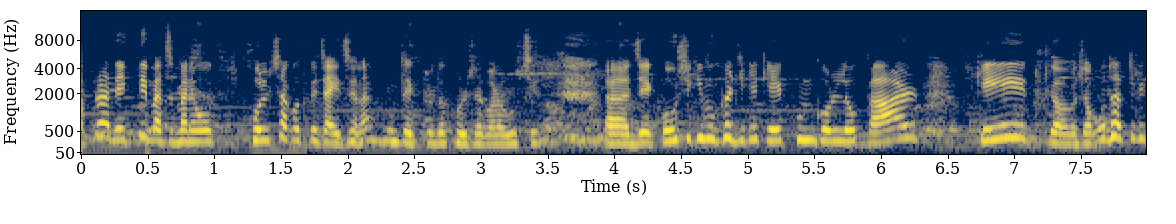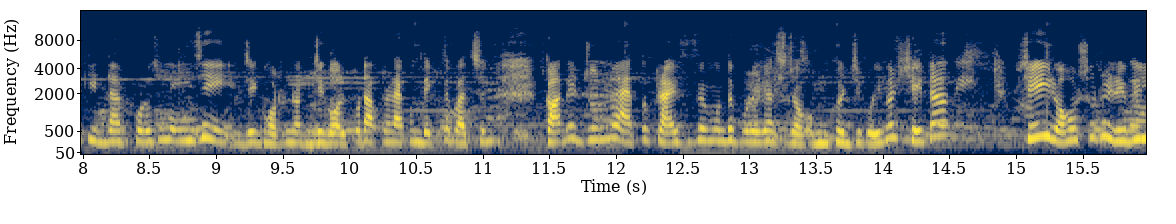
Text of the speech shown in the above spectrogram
আপনারা দেখতেই পাচ্ছেন মানে ও খোলসা করতে চাইছে না, কিন্তু একটু তো খোলসা করা উচিত। যে কৌশিকী মুখার্জিকে কে খুন করল, কার, কে, জগদ্ধাত্রীকে কিডন্যাপ করেছিল, এই যে যে ঘটনা, যে গল্পটা আপনারা এখন দেখতে পাচ্ছেন, কাদের জন্য এত ক্রাইসিসের মধ্যে পড়ে গেছে মুখার্জি পরিবার, সেটা, সেই রহস্যটা রিভিল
